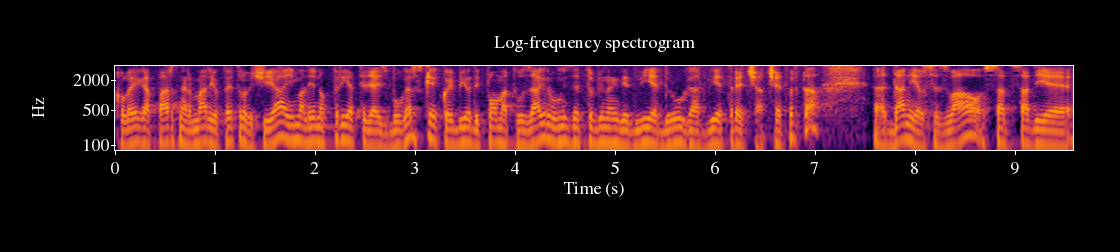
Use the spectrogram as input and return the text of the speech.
kolega, partner Mario Petrović i ja imali jednog prijatelja iz Bugarske koji je bio diplomat u Zagrebu, mislim da je to bilo negdje dvije druga, dvije treća, četvrta. Daniel se zvao, sad, sad je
